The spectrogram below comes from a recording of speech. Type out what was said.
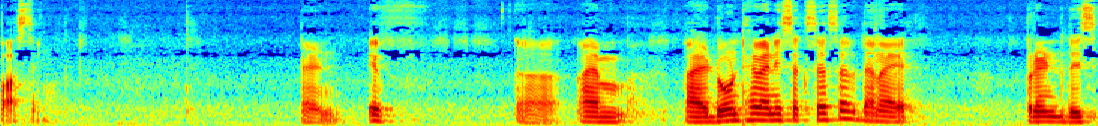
passing. And if uh, I'm I don't have any successor then I print this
